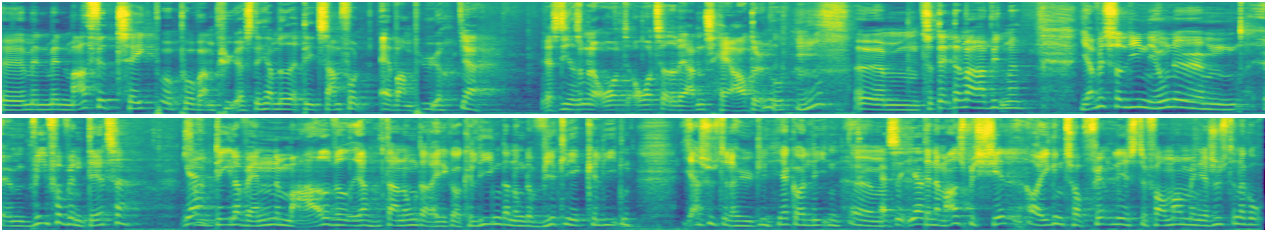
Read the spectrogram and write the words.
Øh, men, men meget fedt take på, på vampyrer. Altså det her med, at det er et samfund af vampyrer. Ja, Altså de har simpelthen over, overtaget verdens herredømme. Mm. Øhm, så den, den var jeg ret vild med. Jeg vil så lige nævne øhm, øhm, V for Vendetta, ja. Ja. som deler vandene meget, ved jeg. Der er nogen, der rigtig godt kan lide den, der er nogen, der virkelig ikke kan lide den. Jeg synes, den er hyggelig. Jeg kan godt lide den. Øhm, Altså, jeg- Den er meget speciel, og ikke en top 5 liste for mig, men jeg synes, den er god.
